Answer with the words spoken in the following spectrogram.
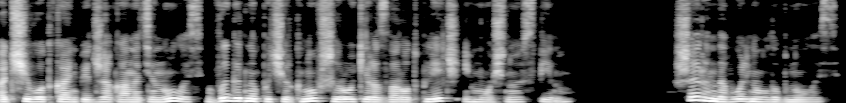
отчего ткань пиджака натянулась, выгодно подчеркнув широкий разворот плеч и мощную спину. Шерон довольно улыбнулась.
